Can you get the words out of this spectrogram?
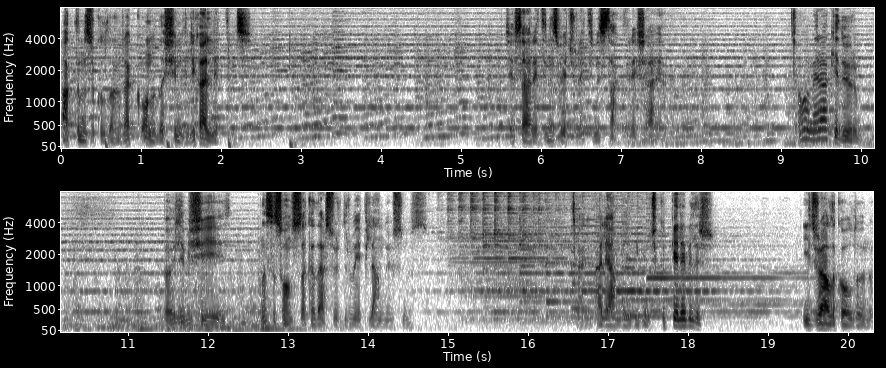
aklınızı kullanarak onu da şimdilik hallettiniz. Cesaretiniz ve cüretiniz takdire şayan. Ama merak ediyorum. Böyle bir şeyi nasıl sonsuza kadar sürdürmeyi planlıyorsunuz? Yani Alihan Bey bir gün çıkıp gelebilir. İcralık olduğunu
